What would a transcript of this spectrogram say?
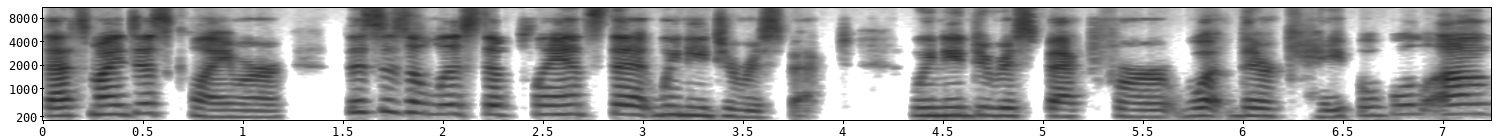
that's my disclaimer. This is a list of plants that we need to respect we need to respect for what they're capable of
